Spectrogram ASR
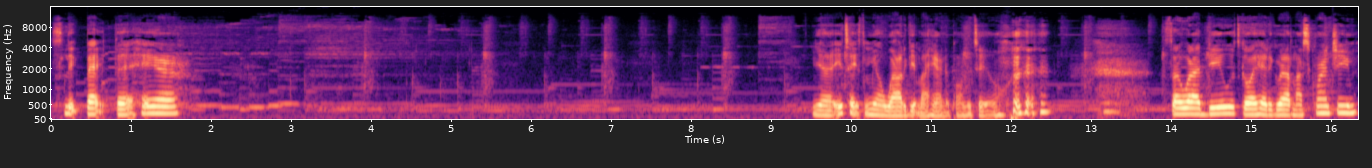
Slick back that hair Yeah, it takes me a while to get my hair in a ponytail. so what I do is go ahead and grab my scrunchie,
